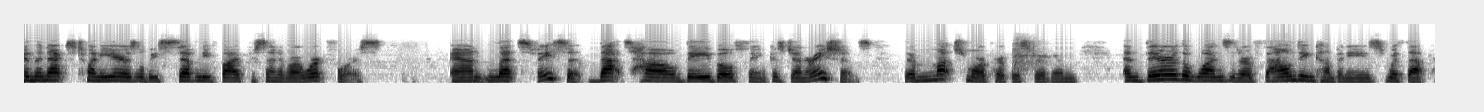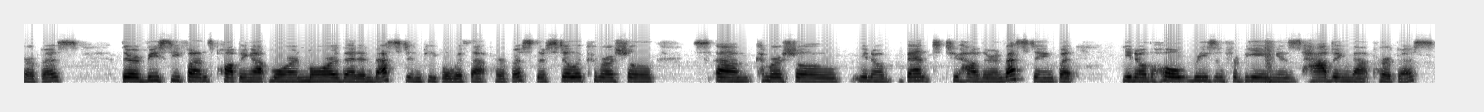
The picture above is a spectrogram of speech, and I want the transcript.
in the next 20 years will be 75% of our workforce. And let's face it, that's how they both think as generations. They're much more purpose driven. And they're the ones that are founding companies with that purpose. There are VC funds popping up more and more that invest in people with that purpose. There's still a commercial, um, commercial, you know, bent to how they're investing, but you know, the whole reason for being is having that purpose.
